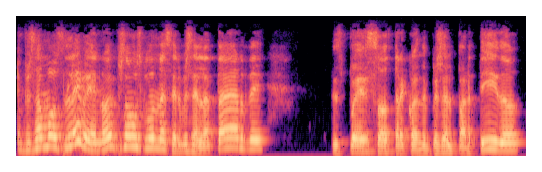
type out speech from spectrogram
empezamos leve, ¿no? Empezamos con una cerveza en la tarde, después otra cuando empezó el partido,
